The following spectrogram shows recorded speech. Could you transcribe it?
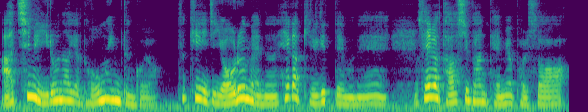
아침에 일어나기가 너무 힘든 거예요. 특히 이제 여름에는 해가 길기 때문에 새벽 5시 반 되면 벌써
